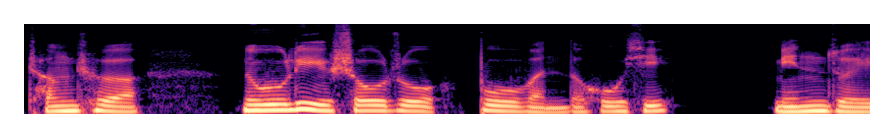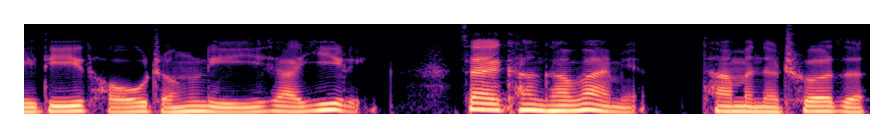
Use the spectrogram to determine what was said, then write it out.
程澈努力收住不稳的呼吸，抿嘴低头整理一下衣领，再看看外面，他们的车子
